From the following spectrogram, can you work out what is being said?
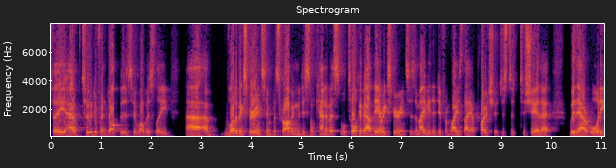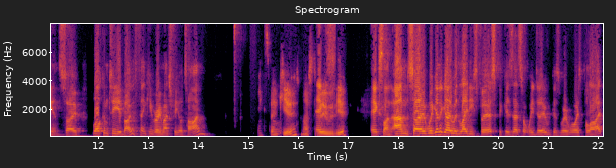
to have two different doctors who obviously uh, a lot of experience in prescribing medicinal cannabis. We'll talk about their experiences and maybe the different ways they approach it, just to, to share that with our audience. So, welcome to you both. Thank you very much for your time. Thanks. Thank you. Nice to Ex- be with you. Excellent. Um, so we're going to go with ladies first because that's what we do because we're always polite.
